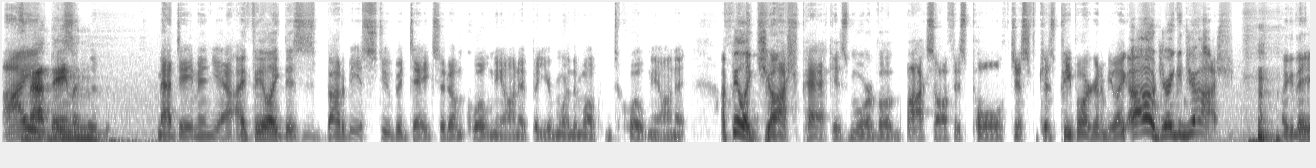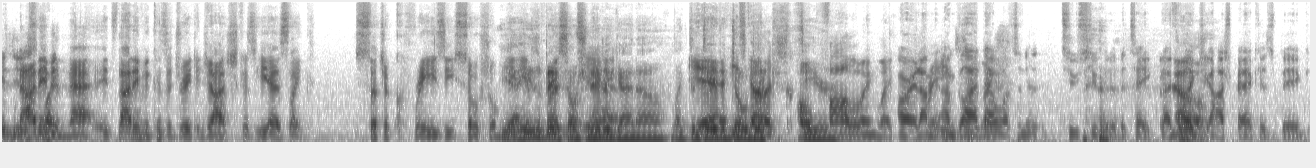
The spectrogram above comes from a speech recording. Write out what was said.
I Matt Damon. Matt Damon, yeah. I feel like this is about to be a stupid take, so don't quote me on it. But you're more than welcome to quote me on it. I feel like Josh Peck is more of a box office pull, just because people are going to be like, "Oh, Drake and Josh." Like they just, not like- even that. It's not even because of Drake and Josh, because he has like such a crazy social media. Yeah, he's a big presence. social yeah. media guy now, like the yeah, David he's got a Dobrik cult fear. following. Like, All right, I'm, I'm crazy, glad that wasn't a, too stupid of a take, but I feel like Josh Peck is big.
